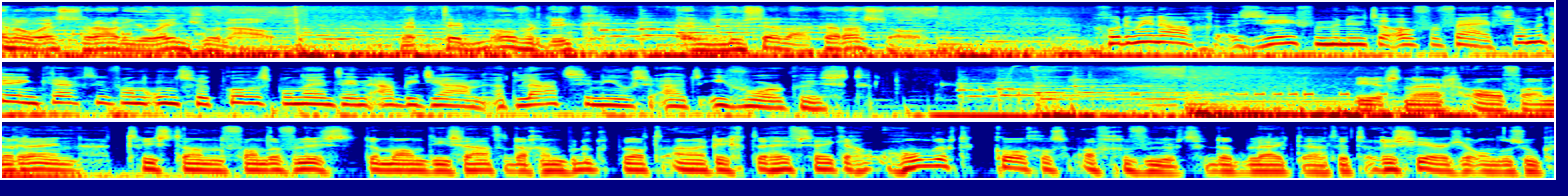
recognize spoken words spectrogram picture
Het NOS Radio 1-journaal. Met Tim Overdijk en Lucella Carasso. Goedemiddag, zeven minuten over vijf. Zometeen krijgt u van onze correspondent in Abidjan... het laatste nieuws uit Ivoorkust. Eerst naar Alfa aan de Rijn. Tristan van der Vlist, de man die zaterdag een bloedblad aanrichtte... heeft zeker 100 kogels afgevuurd. Dat blijkt uit het rechercheonderzoek.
